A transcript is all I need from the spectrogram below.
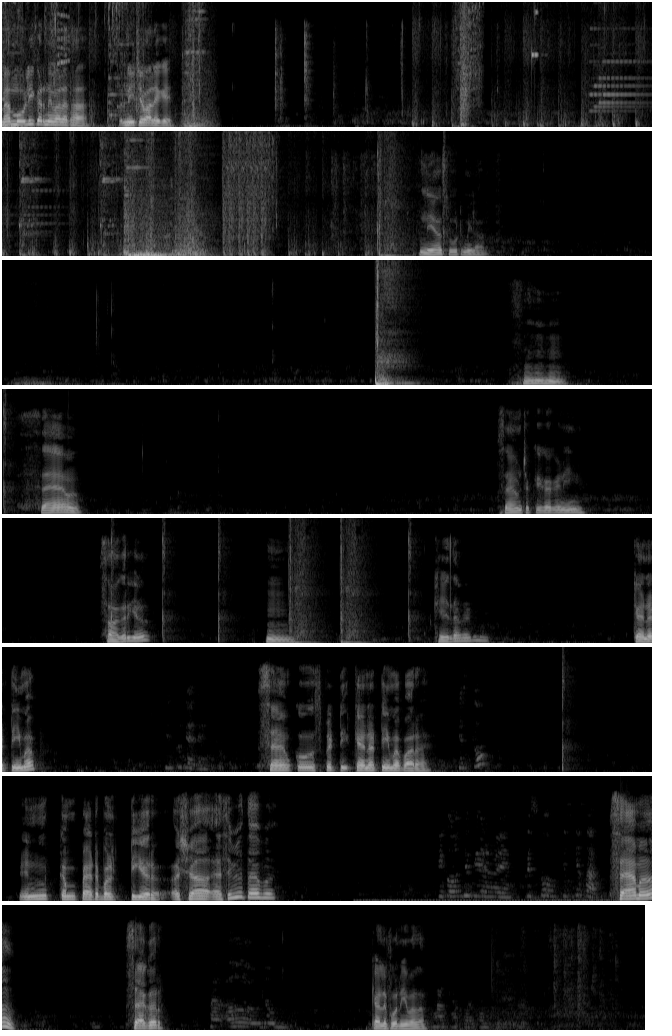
मैं मोली करने वाला था नीचे वाले के। नया सूट मिला। हम्म सैम सैम चक्केगा कि नहीं सागर ही है हम्म खेलता है कि नहीं कैन टीम अप सैम को उस पे कैन टीम अप आ रहा है इनकम्पैटिबल टीयर अच्छा ऐसे भी होता है अब? सैम सैगर। हाँ ओ जो कैलिफ़ोर्निया वाला। हाँ हाँ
